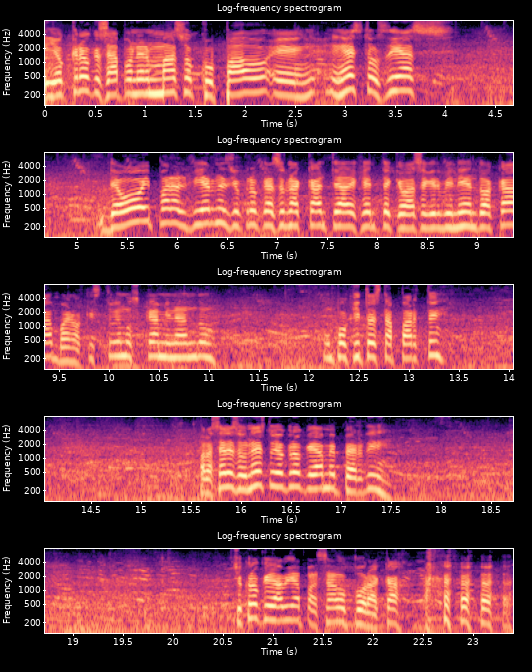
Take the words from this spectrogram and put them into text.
Y yo creo que se va a poner más ocupado en, en, estos días de hoy para el viernes. Yo creo que hace una cantidad de gente que va a seguir viniendo acá. Bueno aquí estuvimos caminando un poquito esta parte. Para serles honesto yo creo que ya me perdí. Yo creo que ya había pasado por acá.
